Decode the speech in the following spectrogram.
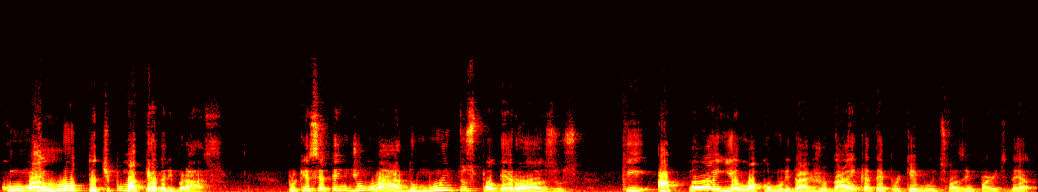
com uma luta, tipo uma queda de braço? Porque você tem, de um lado, muitos poderosos que apoiam a comunidade judaica, até porque muitos fazem parte dela.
